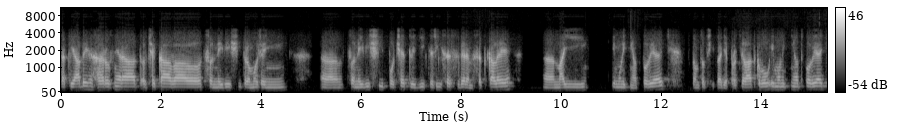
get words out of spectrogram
tak já bych hrozně rád očekával co nejvyšší promoření, eh, co nejvyšší počet lidí, kteří se s virem setkali, eh, mají imunitní odpověď, v tomto případě protilátkovou imunitní odpověď,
